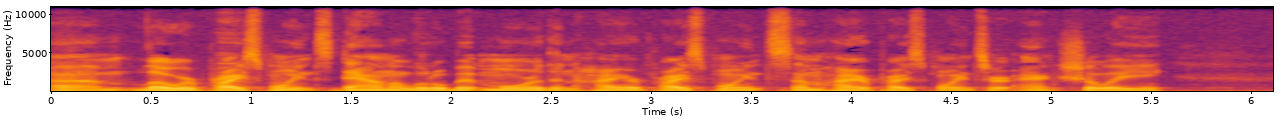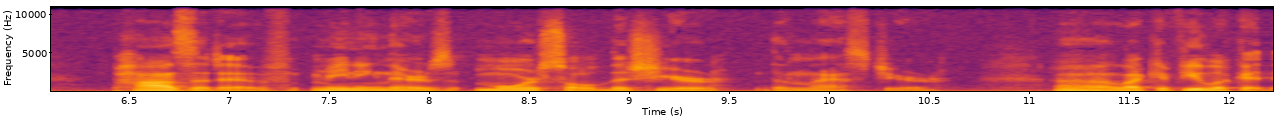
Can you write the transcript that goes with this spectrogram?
Um, lower price points down a little bit more than higher price points. Some higher price points are actually positive, meaning there's more sold this year than last year. Uh, like if you look at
